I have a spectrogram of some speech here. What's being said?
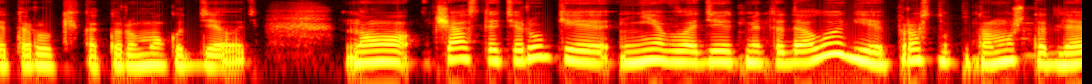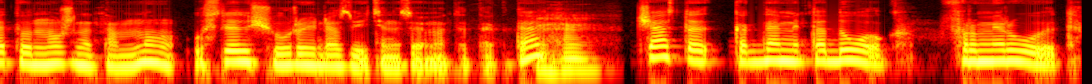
это руки, которые могут делать. Но часто эти руки не владеют методологией просто потому, что для этого нужно там, ну, следующий уровень развития, назовем это так, да. Угу. Часто, когда методолог формирует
